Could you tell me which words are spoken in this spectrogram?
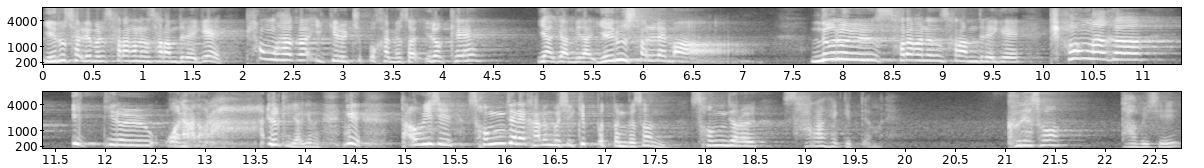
예루살렘을 사랑하는 사람들에게 평화가 있기를 축복하면서 이렇게 이야기합니다. 예루살렘아 너를 사랑하는 사람들에게 평화가 있기를 원하노라. 이렇게 이야기하는 이게 다윗이 성전에 가는 것이 기뻤던 것은 성전을 사랑했기 때문에. 그래서 다윗이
